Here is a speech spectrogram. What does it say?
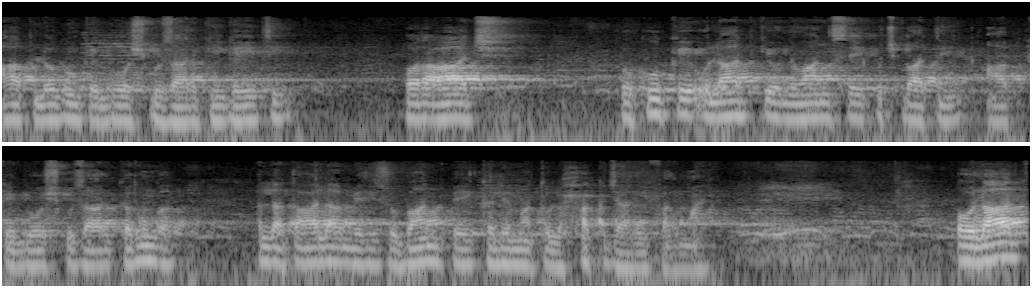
آپ لوگوں کے گوش گزار کی گئی تھی اور آج حقوق اولاد کے عنوان سے کچھ باتیں آپ کے گوش گزار کروں گا۔ اللہ تعالیٰ میری زبان پہ کلمت الحق جاری فرمائے۔ اولاد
